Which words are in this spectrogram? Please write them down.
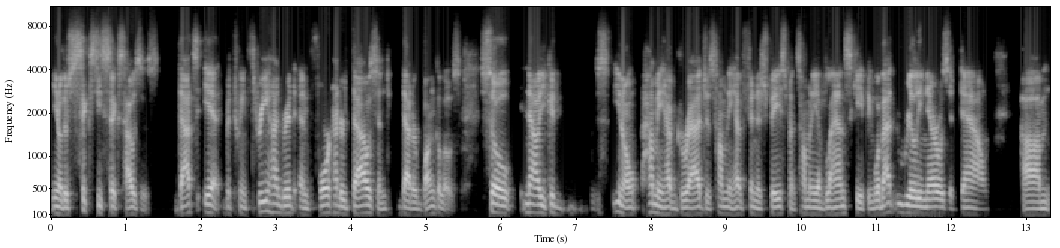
You know, there's 66 houses that's it between 300 and 400,000 that are bungalows. So now you could you know how many have garages how many have finished basements how many have landscaping well that really narrows it down um,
